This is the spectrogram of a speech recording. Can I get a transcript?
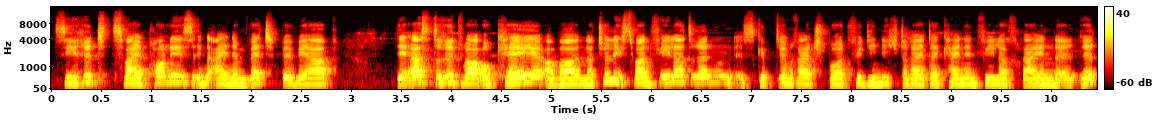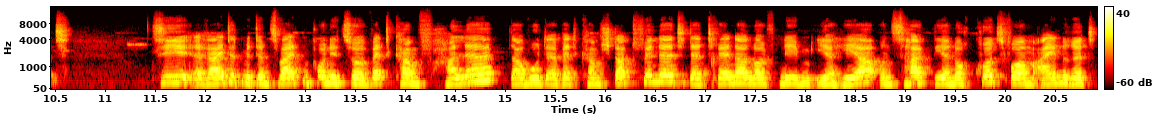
Sie ritt zwei Ponys in einem Wettbewerb. Der erste Ritt war okay, aber natürlich, es waren Fehler drin. Es gibt im Reitsport für die Nichtreiter keinen fehlerfreien Ritt. Sie reitet mit dem zweiten Pony zur Wettkampfhalle, da wo der Wettkampf stattfindet. Der Trainer läuft neben ihr her und sagt ihr noch kurz vorm Einritt,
